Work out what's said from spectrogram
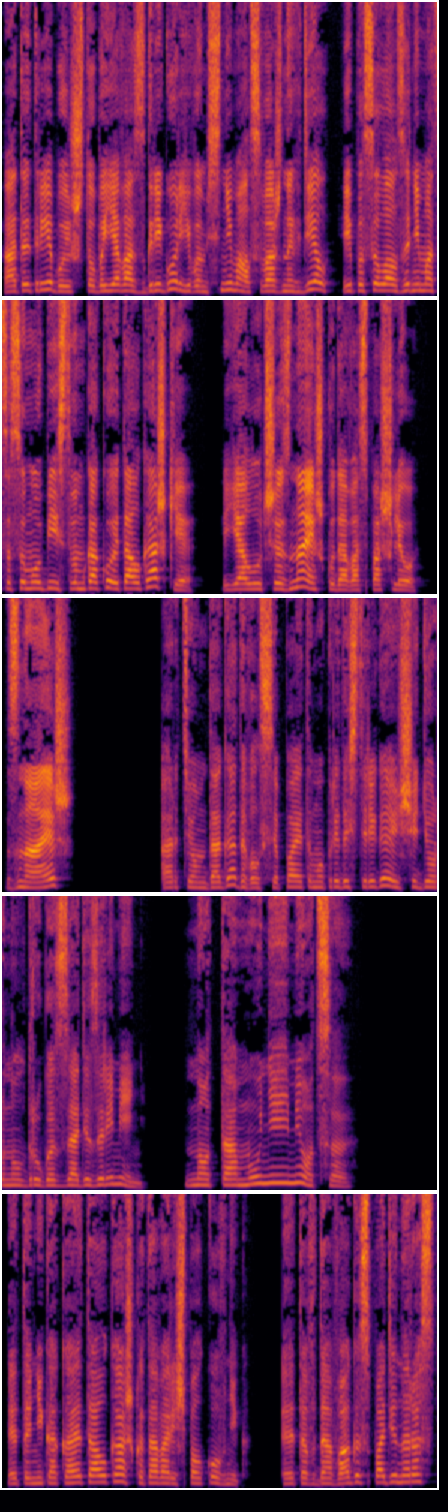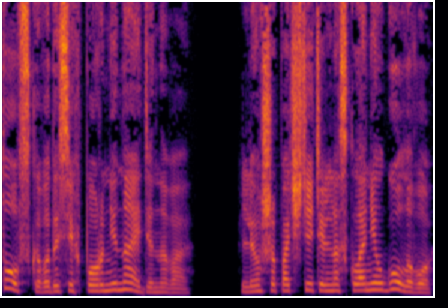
а ты требуешь, чтобы я вас с Григорьевым снимал с важных дел и посылал заниматься самоубийством какой-то алкашки? Я лучше знаешь, куда вас пошлю, знаешь?» Артем догадывался, поэтому предостерегающе дернул друга сзади за ремень. Но тому не имется. Это не какая-то алкашка, товарищ полковник. Это вдова господина Ростовского, до сих пор не найденного. Лёша почтительно склонил голову,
